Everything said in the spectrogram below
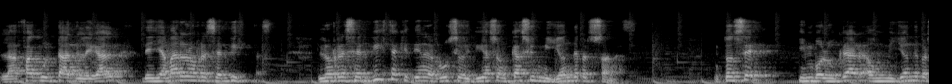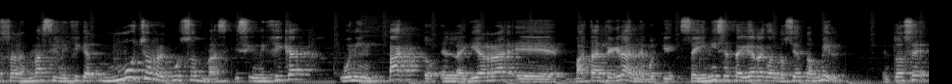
la facultad legal de llamar a los reservistas. Los reservistas que tiene Rusia hoy día son casi un millón de personas. Entonces, involucrar a un millón de personas más significa muchos recursos más y significa un impacto en la guerra eh, bastante grande, porque se inicia esta guerra con 200.000. Entonces,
